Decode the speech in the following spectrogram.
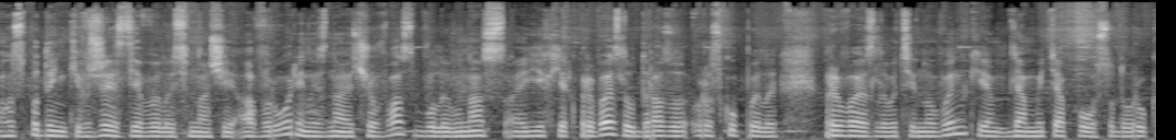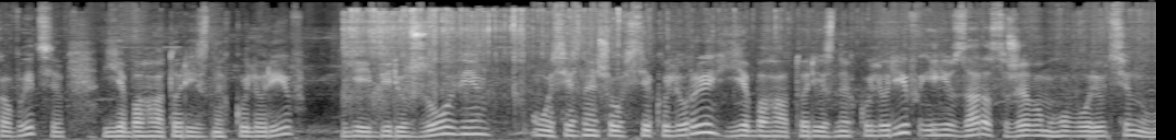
Господинки вже з'явились в нашій Аврорі. Не знаю, чи у вас були. У нас е, їх як привезли, одразу розкупили. Привезли оці новинки для миття посуду, рукавиці. Є багато різних кольорів. Є бірюзові. Ось я знайшов всі кольори, є багато різних кольорів, і зараз вже вам говорю ціну.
